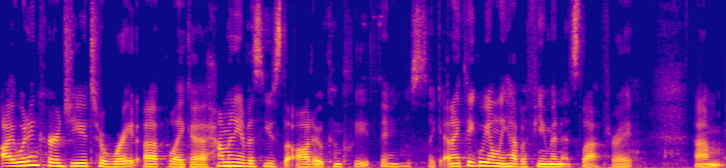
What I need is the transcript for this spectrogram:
I would encourage you to write up like a, how many of us use the autocomplete things? Like, and I think we only have a few minutes left, right? Um,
